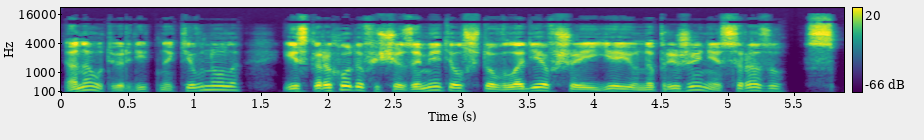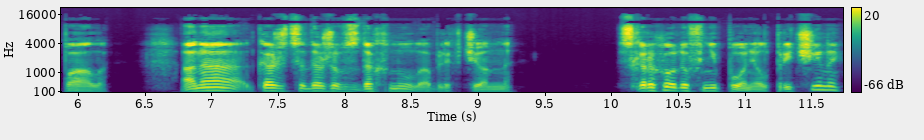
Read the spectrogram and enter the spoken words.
Она утвердительно кивнула, и Скороходов еще заметил, что владевшее ею напряжение сразу спало. Она, кажется, даже вздохнула облегченно. Скороходов не понял причины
